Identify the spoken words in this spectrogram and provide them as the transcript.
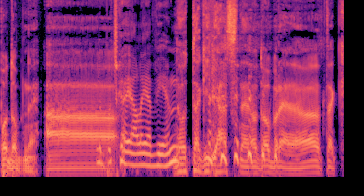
podobné. A... No počkaj, ale ja viem. No tak jasné, no dobre, no, tak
